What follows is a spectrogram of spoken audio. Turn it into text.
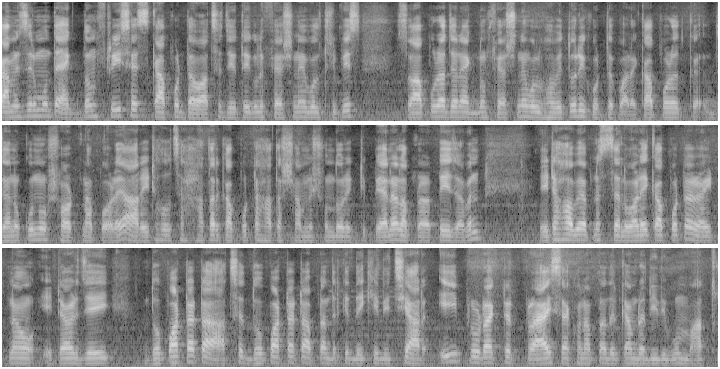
কামিজের মধ্যে একদম ফ্রি সাইজ কাপড় দেওয়া আছে, যেহেতু এগুলো ফ্যাশনেবল থ্রি পিস সো আপুরা যেন একদম ফ্যাশনেবলভাবে তৈরি করতে পারে। কাপড় যেন কোনো শর্ট না পড়ে আর এটা হচ্ছে হাতার কাপড়টা। হাতার সামনে সুন্দর একটি প্যানেল আপনারা পেয়ে যাবেন। এটা হবে আপনার সালোয়ারের কাপড়টা। রাইট নাও এটার যেই দোপাট্টাটা আছে, দোপাট্টাটা আপনাদেরকে দেখিয়ে দিচ্ছি। আর এই প্রোডাক্টের প্রাইস এখন আপনাদেরকে আমরা দিয়ে দেবো মাত্র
